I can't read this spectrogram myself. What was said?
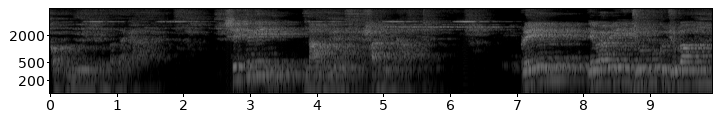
কখনো মিলত দেখা। সেই থেকেই নাম হলো সাহেব খান। প্রেম এভাবেই যুগ যুগান্ত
